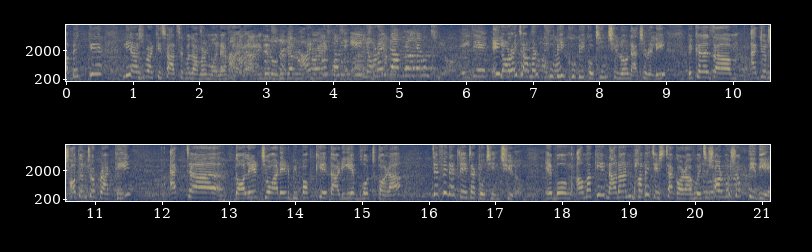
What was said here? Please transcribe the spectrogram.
আবেগকে নিয়ে আসবার কিছু আছে বলে আমার মনে হয় এই লড়াইটা আপনার কেমন ছিল? এই যে এই লড়াইটা আমার খুবই খুবই কঠিন ছিল ন্যাচারালি বিকজ একজন স্বতন্ত্র প্রার্থী একটা দলের জোয়ারের বিপক্ষে দাঁড়িয়ে ভোট করা ডেফিনেটলি এটা কঠিন ছিল। এবং আমাকে নানানভাবে চেষ্টা করা হয়েছে সর্বশক্তি দিয়ে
